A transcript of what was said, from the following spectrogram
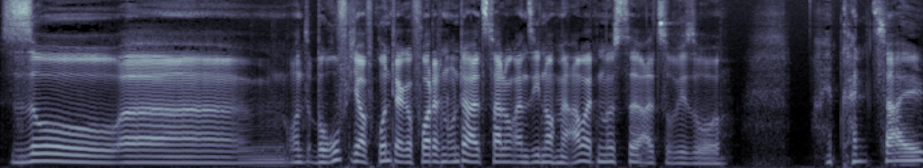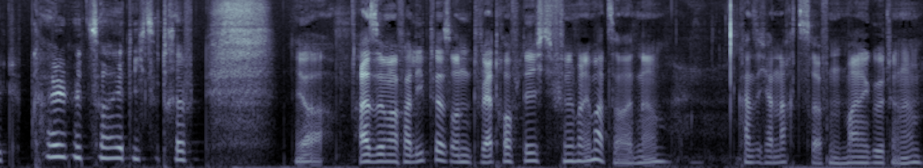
so, äh, und beruflich aufgrund der geforderten Unterhaltszahlung an sie noch mehr arbeiten müsste, als sowieso. Ich habe keine Zeit, keine Zeit, dich zu treffen. Ja, also wenn man verliebt ist und Wert drauf legt, findet man immer Zeit, ne? Kann sich ja nachts treffen, meine Güte, ne?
